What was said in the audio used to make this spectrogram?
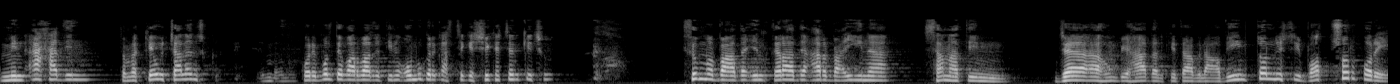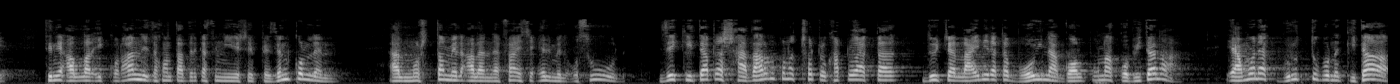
মিন আহাদিন। তোমরা কেউ চ্যালেঞ্জ করে বলতে পারবা যে তিনি অমুকের কাছ থেকে শিখেছেন কিছু। চল্লিশটি বৎসর পরে তিনি আল্লাহর এই যখন তাদের কাছে নিয়ে এসে প্রেজেন্ট করলেন, আল মুস্তামিল আল্লাহ এলমিল ওসুল যে কিতাবটা সাধারণ কোন ছোটখাটো একটা দুই চার লাইনের একটা বই না, গল্প না, কবিতা না, এমন এক গুরুত্বপূর্ণ কিতাব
